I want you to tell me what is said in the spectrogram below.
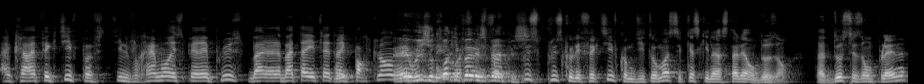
avec leur effectif, peuvent-ils vraiment espérer plus? Bah, La bataille peut-être avec Portland Eh oui, je crois qu'ils peuvent espérer plus. Plus, plus que l'effectif, comme dit Thomas, c'est qu'est-ce qu'il a installé en deux ans. Tu as deux saisons pleines.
